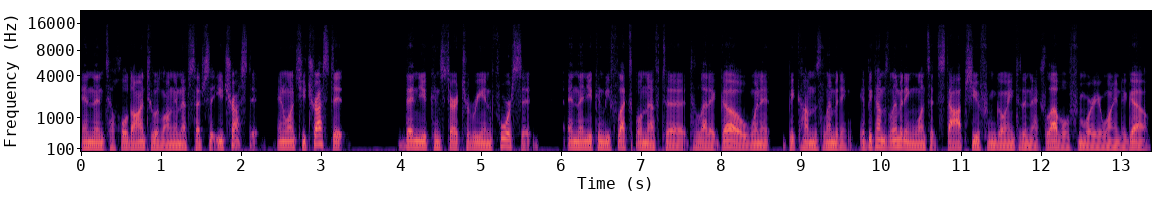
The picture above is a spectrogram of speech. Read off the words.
and then to hold on to it long enough such that you trust it. And once you trust it, then you can start to reinforce it and then you can be flexible enough to to let it go when it becomes limiting. It becomes limiting once it stops you from going to the next level from where you're wanting to go.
